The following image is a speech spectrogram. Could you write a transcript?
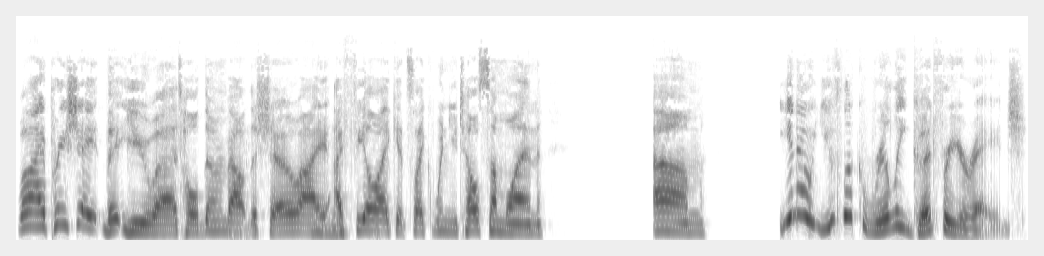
Well, I appreciate that you uh, told them about the show. I Mhm. I feel like it's like when you tell someone, um, you know, you look really good for your age.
